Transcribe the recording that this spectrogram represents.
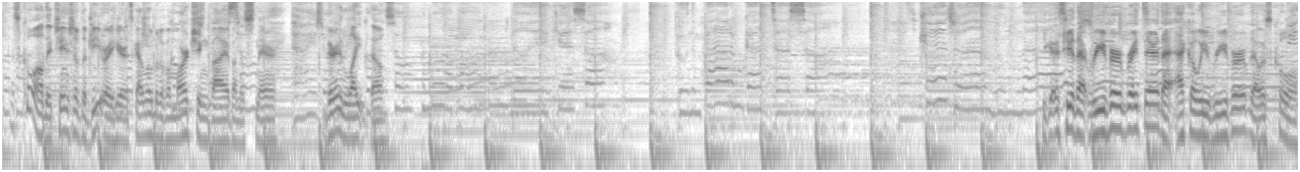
That's cool how they changed up the beat right here. It's got a little bit of a marching vibe on the snare. Very light though. Guys hear that reverb right there? That echoey reverb? That was cool.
